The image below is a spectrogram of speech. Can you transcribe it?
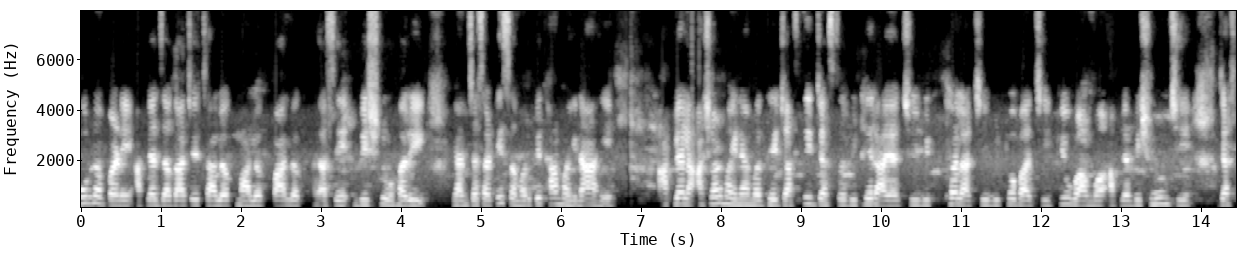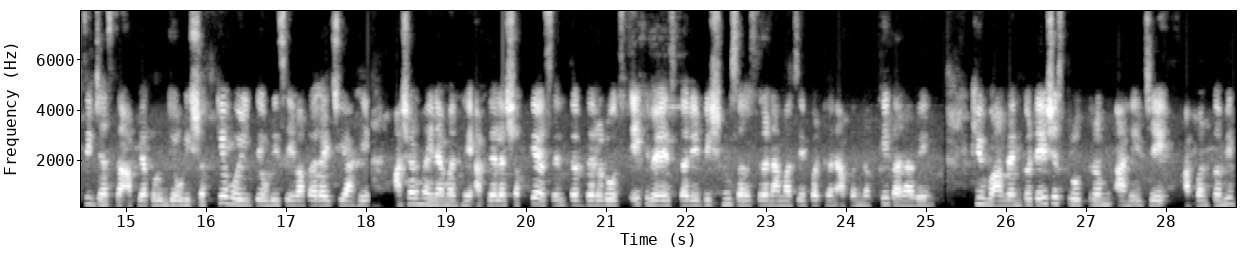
पूर्णपणे आपल्या जगाचे चालक मालक पालक असे विष्णू हरी यांच्यासाठी समर्पित हा महिना आहे. आपल्याला आषाढ महिन्यामध्ये जास्तीत जास्त विठेरायाची विठ्ठलाची विठोबाची किंवा मग आपल्या विष्णूंची जास्तीत जास्त आपल्याकडून जेवढी शक्य होईल तेवढी सेवा करायची आहे. आषाढ महिन्यामध्ये आपल्याला शक्य असेल तर दररोज एक वेळेस तरी विष्णू सहस्रनामाचे पठण आपण नक्की करावे. किंवा व्यंकटेश स्तोत्रम आहे जे आपण कमीत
